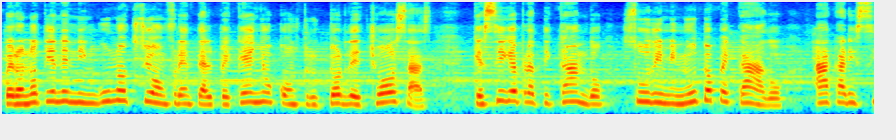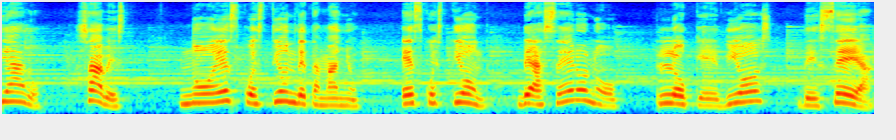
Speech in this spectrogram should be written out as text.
Pero no tiene ninguna opción frente al pequeño constructor de chozas que sigue practicando su diminuto pecado acariciado. ¿Sabes? no es cuestión de tamaño, es cuestión de hacer o no lo que Dios desea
